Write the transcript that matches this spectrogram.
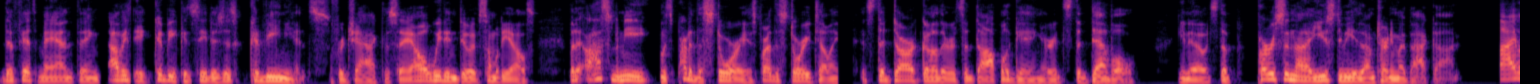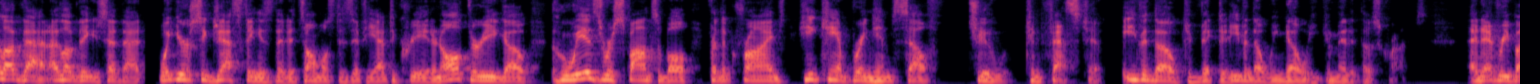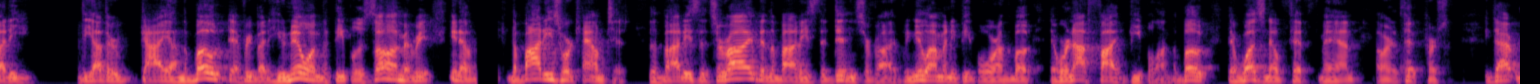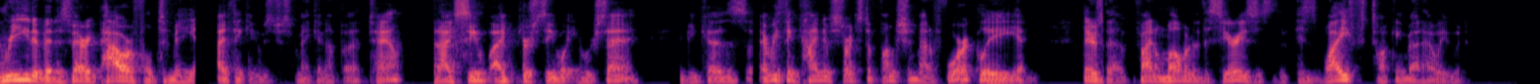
the fifth man thing, obviously, it could be conceived as just convenience for Jack to say, oh, we didn't do it, somebody else. But also to me, it's part of the story, it's part of the storytelling. It's the dark other, it's the doppelganger, it's the devil. You know, it's the person that I used to be that I'm turning my back on. I love that. I love that you said that. What you're suggesting is that it's almost as if he had to create an alter ego who is responsible for the crimes he can't bring himself to confess to, even though convicted, even though we know he committed those crimes. And everybody, the other guy on the boat, everybody who knew him, the people who saw him, every, you know, The bodies were counted the bodies that survived and the bodies that didn't survive. We knew how many people were on the boat. There were not five people on the boat. There was no fifth man or fifth person. That read of it is very powerful to me. I think he was just making up a tale. But I see, I see what you were saying because everything kind of starts to function metaphorically. And there's the final moment of the series is his wife talking about how he would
